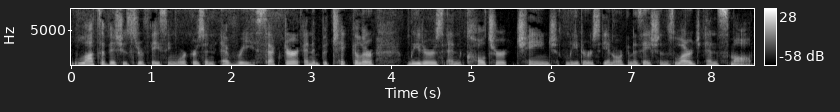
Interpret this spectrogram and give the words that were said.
lots of issues that are facing workers in every sector, and in particular, leaders and culture change leaders in organizations large and small.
